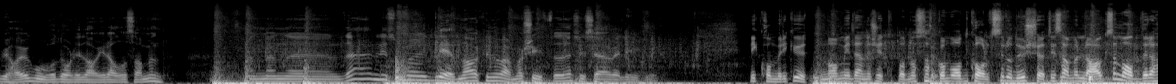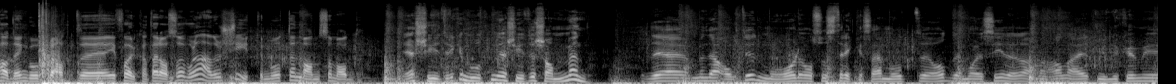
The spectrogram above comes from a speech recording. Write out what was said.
Vi har jo gode og dårlige dager alle sammen. Men, eh, det er liksom gleden av å kunne være med og skyte. Det syns jeg er veldig hyggelig. Vi kommer ikke utenom i denne skytterpodden å snakke om Odd Kolser, og du skjøt i samme lag som Odd. Dere hadde en god prat eh, i forkant her også. Hvordan er det å skyte mot en mann som Odd? Jeg skyter ikke mot den, jeg skyter sammen. Det, men det er alltid et mål å strekke seg mot eh, Odd, det må jeg si. det. Men han er et unikum i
